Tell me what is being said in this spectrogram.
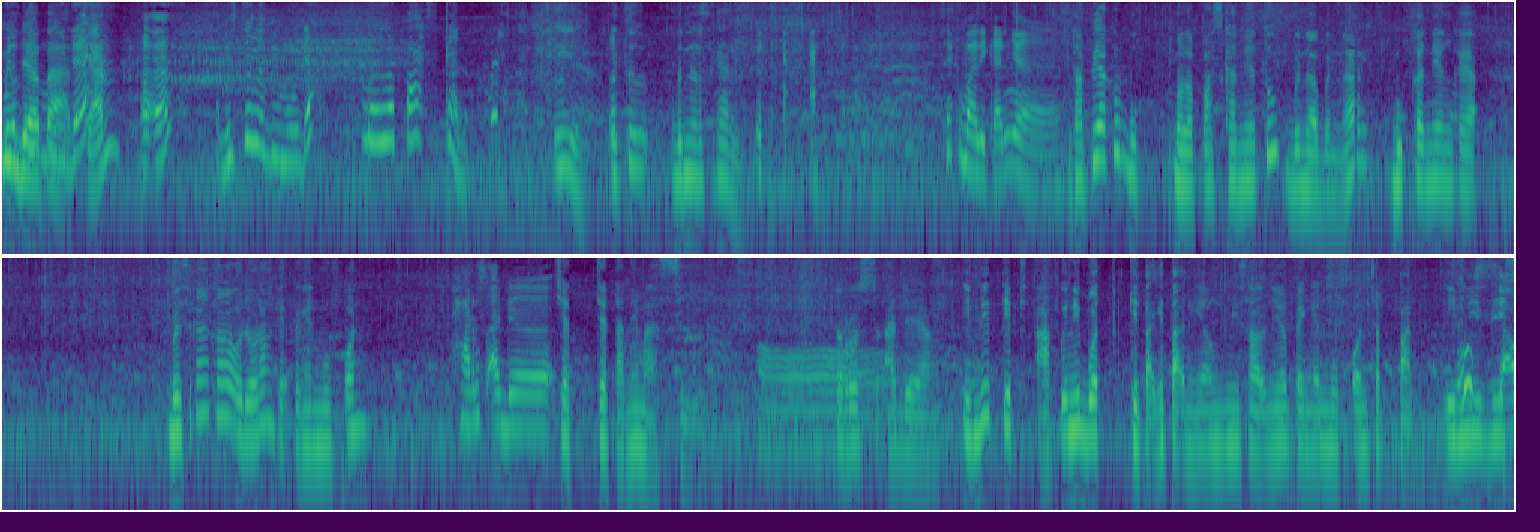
mendapatkan mudah, habis itu lebih mudah melepaskan. Iya itu benar sekali. Saya kebalikannya. Tapi aku bu- melepaskannya tuh benar-benar bukan yang kayak biasanya kalau ada orang kayak pengen move on harus ada chat chatannya masih. Oh. Terus ada yang ini tips aku ini buat kita kita nih yang misalnya pengen move on cepat. Ini Oh, bisa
